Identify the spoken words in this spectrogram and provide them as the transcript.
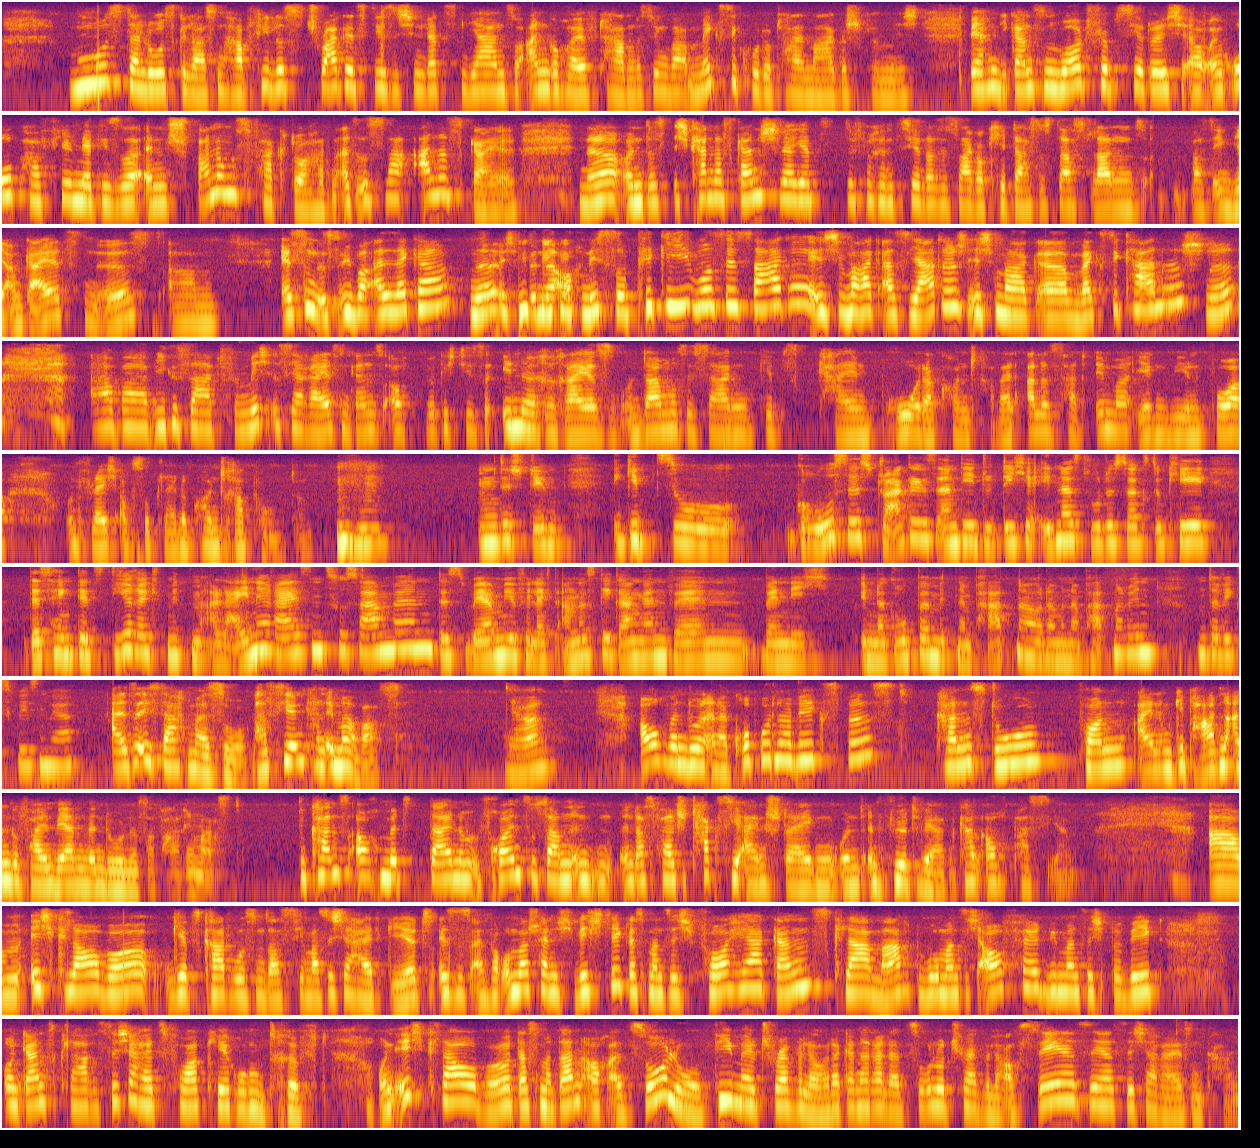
Muster losgelassen habe, viele Struggles, die sich in den letzten Jahren so angehäuft haben. Deswegen war Mexiko total magisch für mich. Während die ganzen Roadtrips hier durch äh, Europa viel mehr diese Entspannungsfaktor hatten. Also es war alles geil. Ne? Und das, ich kann das ganz schwer jetzt differenzieren, dass ich sage, okay, das ist das Land, was irgendwie am geilsten ist. Ähm, Essen ist überall lecker. Ne? Ich bin da auch nicht so picky, muss ich sagen. Ich mag asiatisch, ich mag äh, mexikanisch. Ne? Aber wie gesagt, für mich ist ja Reisen ganz oft wirklich diese innere Reise. Und da muss ich sagen, gibt es kein Pro oder Contra, weil alles hat immer irgendwie ein Vor- und vielleicht auch so kleine Kontrapunkte. Mhm. Das stimmt. Gibt es so große Struggles, an die du dich erinnerst, wo du sagst, okay, das hängt jetzt direkt mit dem Alleinereisen zusammen. Das wäre mir vielleicht anders gegangen, wenn, wenn ich in der Gruppe mit einem Partner oder mit einer Partnerin unterwegs gewesen wäre. Also ich sag mal so, passieren kann immer was. Ja. Auch wenn du in einer Gruppe unterwegs bist, kannst du von einem Geparden angefallen werden, wenn du eine Safari machst. Du kannst auch mit deinem Freund zusammen in, in das falsche Taxi einsteigen und entführt werden. Kann auch passieren. Ähm, ich glaube, jetzt gerade wo es um das Thema Sicherheit geht, ist es einfach unwahrscheinlich wichtig, dass man sich vorher ganz klar macht, wo man sich aufhält, wie man sich bewegt und ganz klare Sicherheitsvorkehrungen trifft. Und ich glaube, dass man dann auch als Solo, Female Traveler oder generell als Solo Traveler auch sehr, sehr sicher reisen kann.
